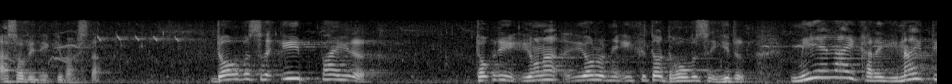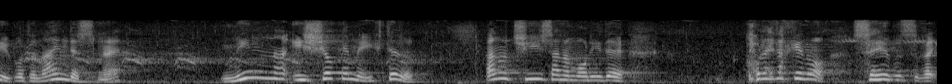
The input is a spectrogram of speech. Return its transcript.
遊びに行きました。動物がいっぱいいる。特に夜な夜に行くと動物いる。見えないからいないっていうことないんですね。みんな一生懸命生きてる。あの小さな森でこれだけの生物が生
